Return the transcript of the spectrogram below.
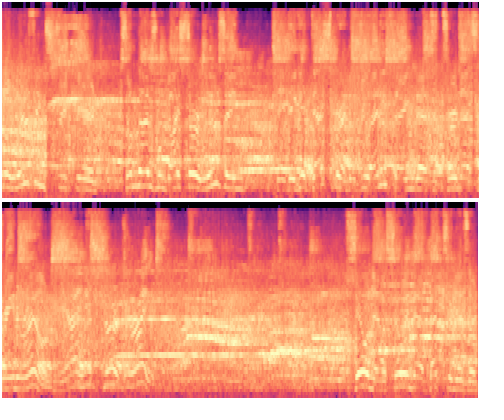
on a losing streak here. And sometimes when guys start losing, they, they get desperate and they'll do anything to, to turn that train around. Yeah, you're sure. You're right. Chill now, showing that veteeranism,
